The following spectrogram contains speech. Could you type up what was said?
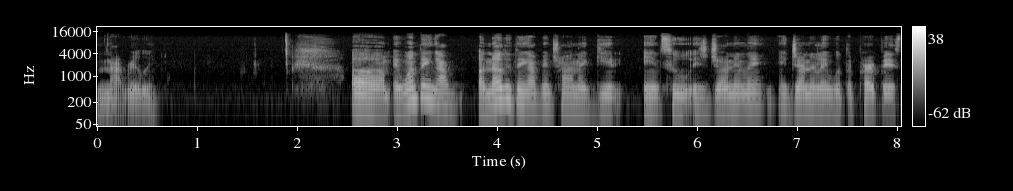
not really. Um, and one thing I, another thing I've been trying to get into is journaling and journaling with a purpose.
